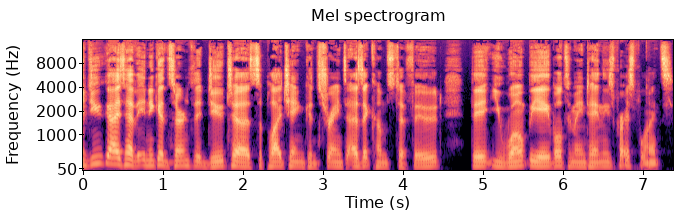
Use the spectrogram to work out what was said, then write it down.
do you guys have any concerns that due to supply chain constraints as it comes to food that you won't be able to maintain these price points?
